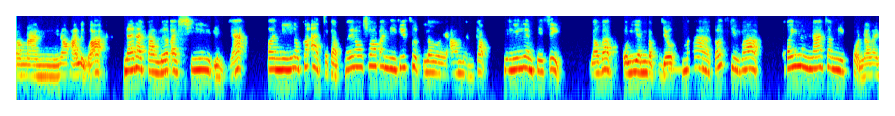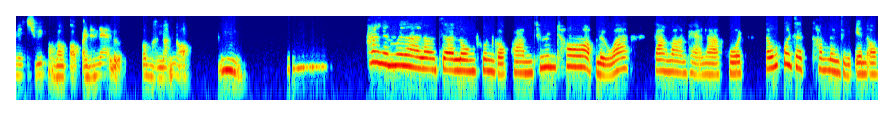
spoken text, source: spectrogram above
ประมาณนี้นะคะ หรือว่าแม้แต่การเลือกอาชีพอย่างเงี้ยตอนนี้เราก็อาจจะแบบเฮ้ยเราชอบอันนี้ที่สุดเลยเอาเหมือนกับมิลลี่เรียนฟิสิกส์แล้วแบบโอเรียนแบบเยอะมาก ก็คิดว่าเฮ้ยมันน่าจะมีผลอะไรในชีวิตของเราต่อไปแน่ๆเลยประมาณนั้นเนาะอืม ถ้างั้นเวลาเราจะลงทุนกับความชื่นชอบ หรือว่าการวางแผนอนาคต เราก็ควรจะคำนึงถึง end of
